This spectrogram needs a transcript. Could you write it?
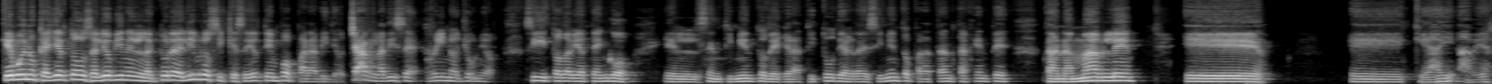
Qué bueno que ayer todo salió bien en la lectura de libros y que se dio tiempo para videocharla, dice Rino Jr. Sí, todavía tengo el sentimiento de gratitud, de agradecimiento para tanta gente tan amable eh, eh, que hay. A ver,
